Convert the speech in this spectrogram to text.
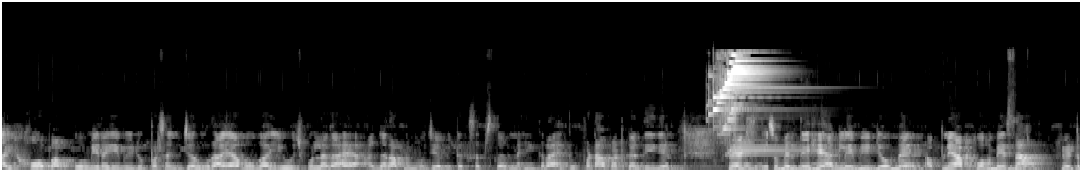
आई होप आपको मेरा ये वीडियो पसंद ज़रूर आया होगा यूजफुल लगा है। अगर आपने मुझे अभी तक सब्सक्राइब नहीं करा है तो फटाफट कर दीजिए। फ्रेंड्स मिलते हैं अगले वीडियो में। अपने आप को हमेशा फिट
